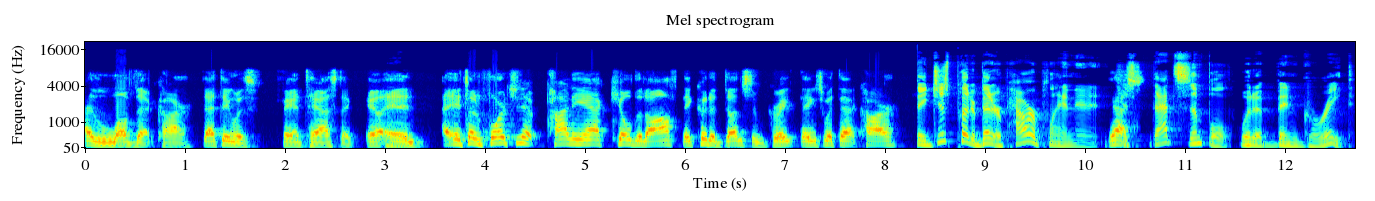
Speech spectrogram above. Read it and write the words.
I love that car. That thing was fantastic. Yeah, And it's unfortunate Pontiac killed it off. They could have done some great things with that car. They just put a better power plant in it. Yes. Just that simple would have been great.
